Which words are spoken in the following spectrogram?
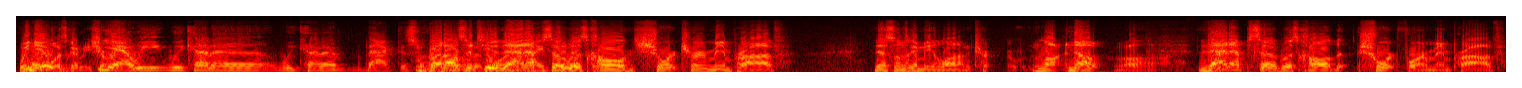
We knew it was going to be short. Yeah, we we kind of we kind of backed this one. up but a also bit too, more that episode was up a little called short-term improv. This one's going to be long term. Long, no, well, that episode was called short-form improv,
